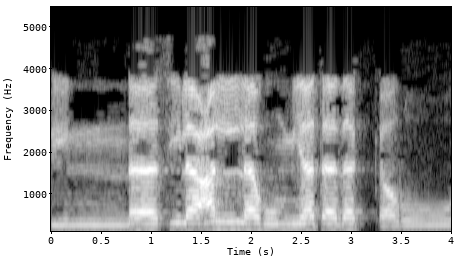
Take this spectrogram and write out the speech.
للناس لعلهم يتذكرون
